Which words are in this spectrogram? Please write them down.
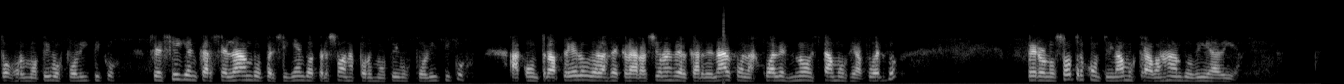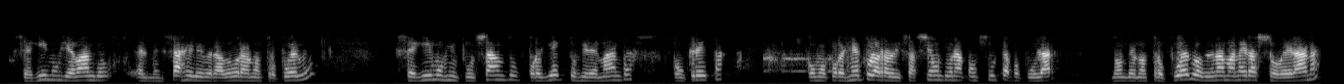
por motivos políticos, se sigue encarcelando, persiguiendo a personas por motivos políticos, a contrapelo de las declaraciones del cardenal con las cuales no estamos de acuerdo, pero nosotros continuamos trabajando día a día. Seguimos llevando el mensaje liberador a nuestro pueblo, seguimos impulsando proyectos y demandas concretas, como por ejemplo la realización de una consulta popular donde nuestro pueblo de una manera soberana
